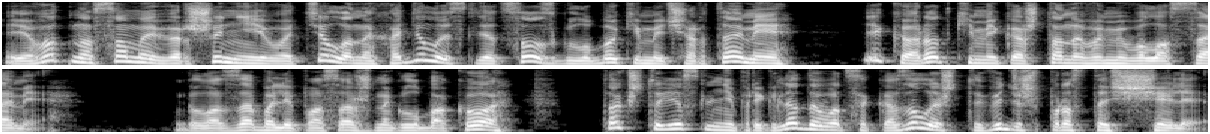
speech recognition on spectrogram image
И вот на самой вершине его тела находилось лицо с глубокими чертами и короткими каштановыми волосами. Глаза были посажены глубоко, так что если не приглядываться, казалось, что видишь просто щели.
